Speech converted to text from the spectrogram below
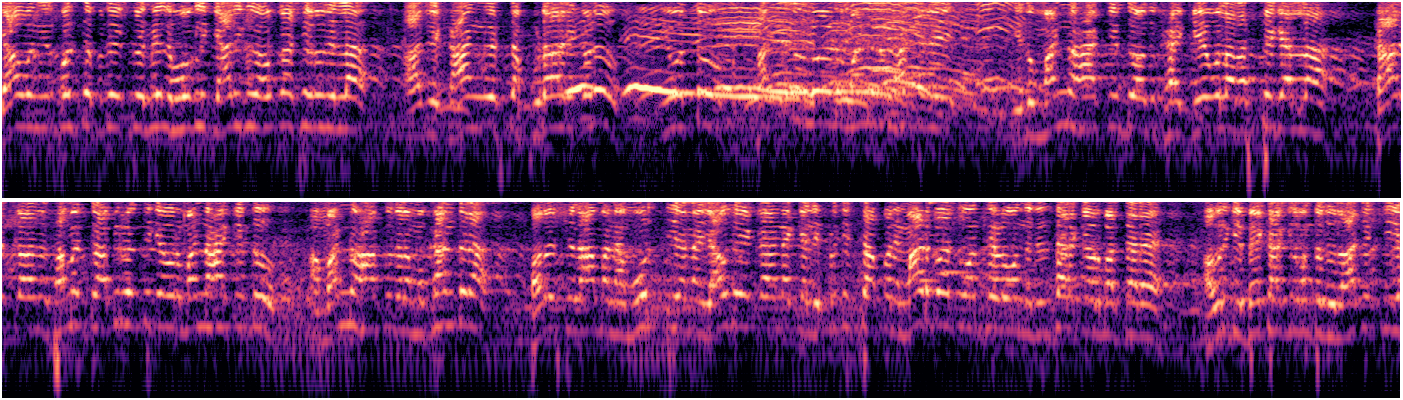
ಯಾವ ನಿರ್ಬಂಧಿತ ಪ್ರದೇಶದ ಮೇಲೆ ಹೋಗ್ಲಿಕ್ಕೆ ಯಾರಿಗೂ ಅವಕಾಶ ಇರುವುದಿಲ್ಲ. ಆದ್ರೆ ಕಾಂಗ್ರೆಸ್ನ ಪುಡಾರಿಗಳು ಇವತ್ತು ಹತ್ತು ಲೋಡ್ ಮಣ್ಣು ಹಾಕಿದೆ. ಇದು ಮಣ್ಣು ಹಾಕಿದ್ದು ಅದು ಕೇವಲ ರಸ್ತೆಗೆ ಅಲ್ಲ. ಕಾರ್ಕಳದ ಸಮಗ್ರ ಅಭಿವೃದ್ಧಿಗೆ ಅವರು ಮಣ್ಣು ಹಾಕಿದ್ದು, ಆ ಮಣ್ಣು ಹಾಕುವುದರ ಮುಖಾಂತರ ಪರಶುರಾಮನ ಮೂರ್ತಿಯನ್ನ ಯಾವುದೇ ಕಾರಣಕ್ಕೆ ಅಲ್ಲಿ ಪ್ರತಿಷ್ಠಾಪನೆ ಮಾಡಬಾರ್ದು ಅಂತ ಹೇಳುವ ಒಂದು ನಿರ್ಧಾರಕ್ಕೆ ಅವರು ಬರ್ತಾರೆ. ಅವರಿಗೆ ಬೇಕಾಗಿರುವಂತದ್ದು ರಾಜಕೀಯ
